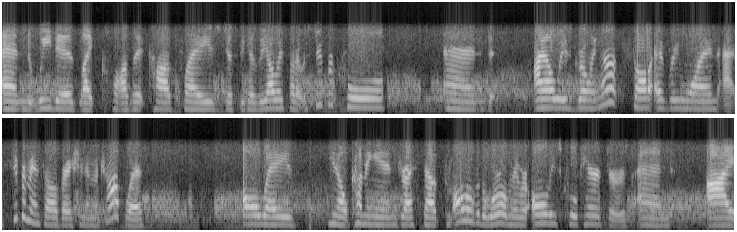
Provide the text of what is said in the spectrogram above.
And we did like closet cosplays just because we always thought it was super cool. And I always growing up saw everyone at Superman Celebration in Metropolis always, you know, coming in dressed up from all over the world and they were all these cool characters and I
